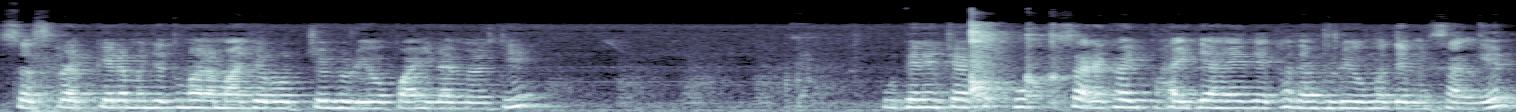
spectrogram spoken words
सबस्क्राईब केलं म्हणजे तुम्हाला माझ्या रोजचे व्हिडिओ पाहायला मिळतील. पुदिन्याचे असे खूप सारे काही फायदे आहेत एखाद्या व्हिडिओमध्ये मी सांगेन.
